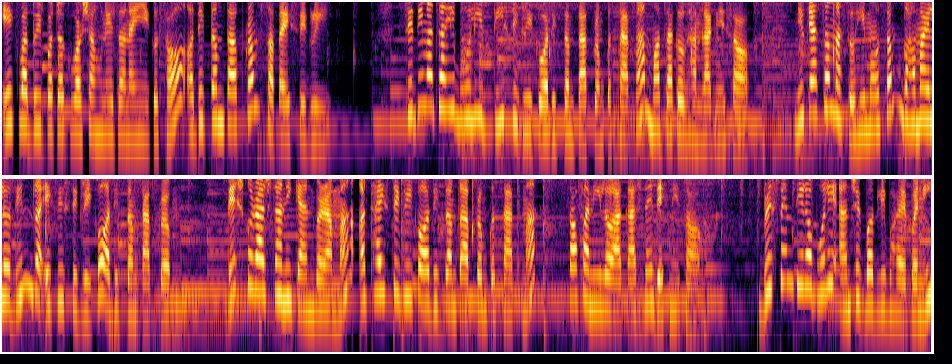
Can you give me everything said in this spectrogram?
एक वा दुई पटक वर्षा हुने जनाइएको छ अधिकतम तापक्रम सताइस डिग्री। सिडनीमा चाहिँ भोलि तिस डिग्रीको अधिकतम तापक्रमको साथमा मजाको घाम लाग्नेछ। न्युक्यासलमा सोही मौसम घमाइलो दिन र एकतिस डिग्रीको अधिकतम तापक्रम। देशको राजधानी क्यानबरामा अठाइस डिग्रीको अधिकतम तापक्रमको साथमा सफा निलो आकाश नै देख्नेछ। ब्रिस्बेनतिर भोलि आंशिक बदली भए पनि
